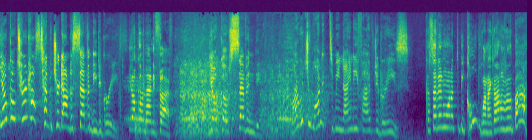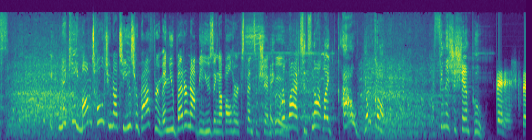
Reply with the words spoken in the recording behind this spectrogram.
YOCO, turn house temperature down to 70 degrees. YOCO 95. YOCO, 70. Why would you want it to be 95 degrees? Because I didn't want it to be cold when I got out of the bath. Hey, Nicky, Mom told you not to use her bathroom, and you better not be using up all her expensive shampoo. Hey, relax. It's not like, ow, YOCO. I finished the shampoo. Finished the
